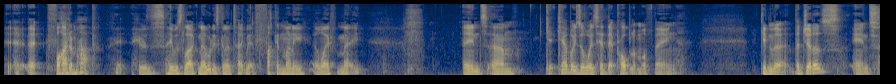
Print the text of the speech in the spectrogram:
it, it fired him up. He was he was like, nobody's to take that fucking money away from me. And um, Cowboys always had that problem of being getting the, the jitters and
